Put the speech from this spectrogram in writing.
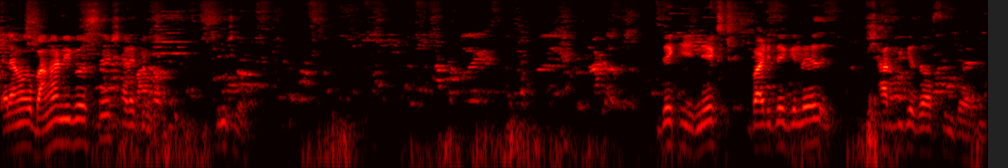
তাহলে আমাকে ভাঙা নিবে হচ্ছে সাড়ে তিনশো তিনশো। দেখি নেক্সট বাড়িতে গেলে সার্বিকে যাওয়ার চিন্তা মিনিট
